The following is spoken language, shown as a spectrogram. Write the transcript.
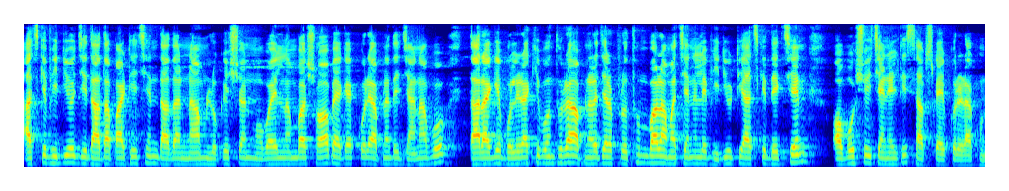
আজকে ভিডিও যে দাদা পাঠিয়েছেন, দাদার নাম লোকেশন মোবাইল নাম্বার সব এক এক করে আপনাদের জানাব। তার আগে বলে রাখি বন্ধুরা, আপনারা যারা প্রথমবার আমার চ্যানেলে ভিডিওটি আজকে দেখছেন, অবশ্যই চ্যানেলটি সাবস্ক্রাইব করে রাখুন।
